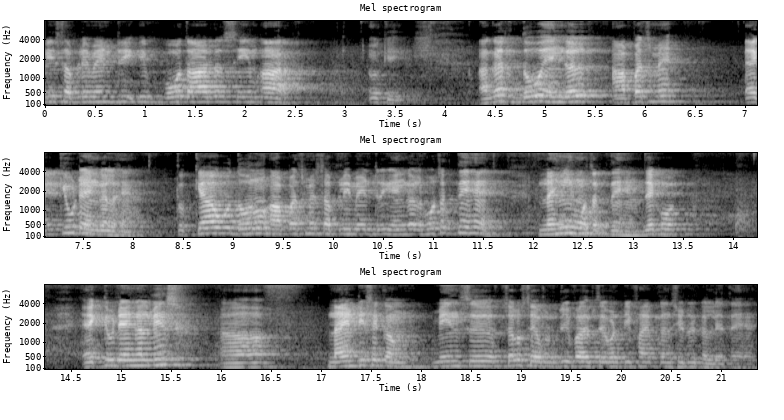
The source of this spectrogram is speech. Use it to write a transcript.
be supplementary if both are the same are okay अगर दो एंगल आपस में एक्यूट एंगल हैं तो क्या वो दोनों आपस में सप्लीमेंट्री एंगल हो सकते हैं? नहीं हो सकते हैं। देखो एक्यूट एंगल मीन्स नाइन्टी से कम मीन्स चलो seventy five seventy five consider कर लेते हैं।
